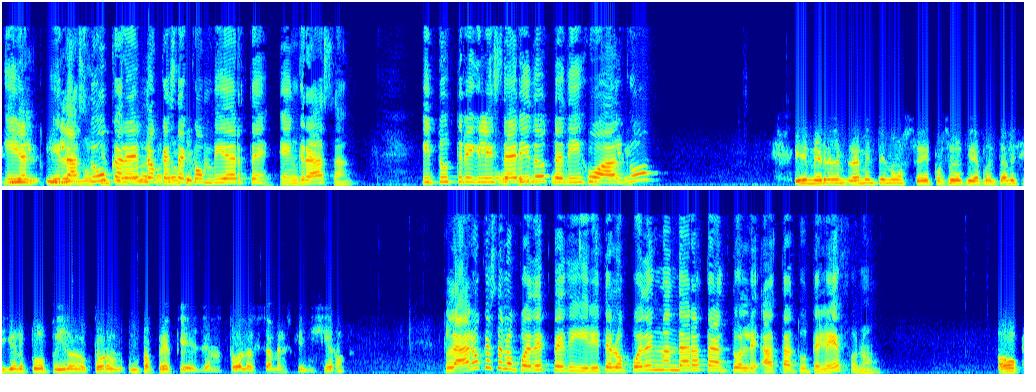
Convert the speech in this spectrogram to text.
Y, Y- el, y y no azúcar es lo que se que- convierte en grasa. ¿Y tus triglicéridos te dijo algo? Y me- realmente no sé, por eso le quería preguntarle si yo le puedo pedir al doctor un papel que de todos los exámenes que me hicieron. Claro que se lo puedes pedir y te lo pueden mandar hasta, el tu, hasta tu teléfono. Ah, ok,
